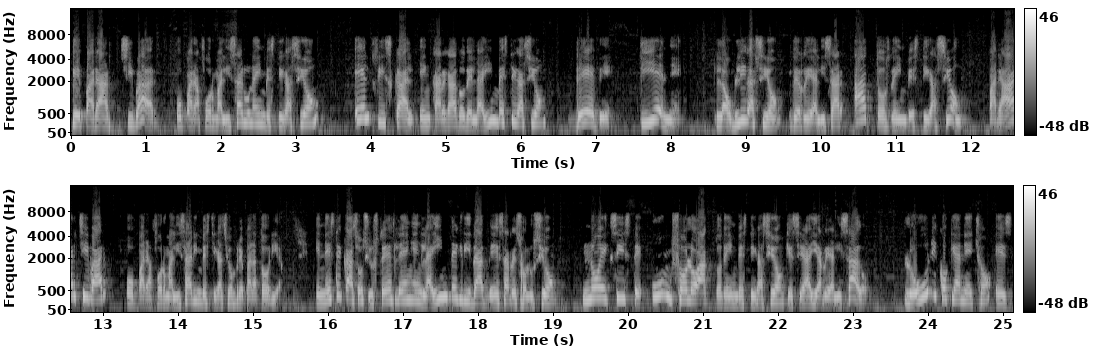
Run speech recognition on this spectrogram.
que para archivar o para formalizar una investigación, el fiscal encargado de la investigación debe, tiene la obligación de realizar actos de investigación para archivar o para formalizar investigación preparatoria. En este caso, si ustedes leen en la integridad de esa resolución, no existe un solo acto de investigación que se haya realizado. Lo único que han hecho es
